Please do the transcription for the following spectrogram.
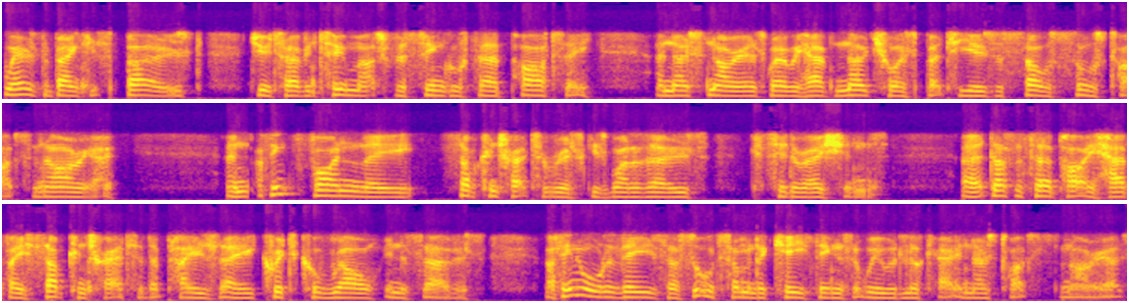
where is the bank exposed due to having too much of a single third party, and those scenarios where we have no choice but to use a sole source type scenario. And I think finally, subcontractor risk is one of those considerations. Uh, does the third party have a subcontractor that plays a critical role in the service? I think all of these are sort of some of the key things that we would look at in those types of scenarios.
